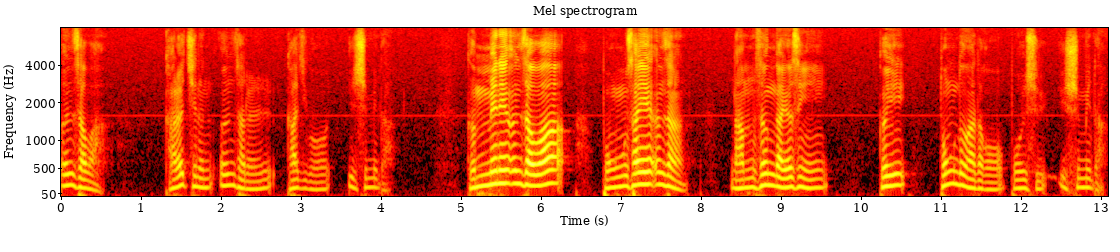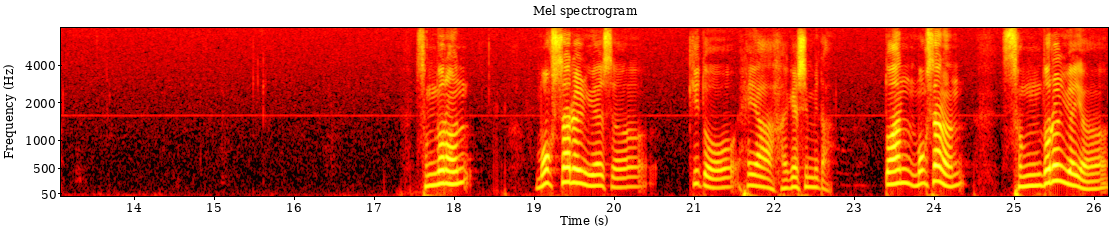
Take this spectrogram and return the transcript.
은사와 가르치는 은사를 가지고 있습니다. 근면의 은사와 봉사의 은사는 남성과 여성이 거의 동등하다고 볼 수 있습니다. 성도는 목사를 위해서 기도해야 하겠습니다. 또한 목사는 성도를 위하여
